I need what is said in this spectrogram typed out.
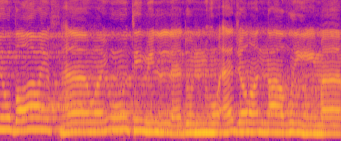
يضاعفها ويؤت من لدنه أجرا عظيما.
